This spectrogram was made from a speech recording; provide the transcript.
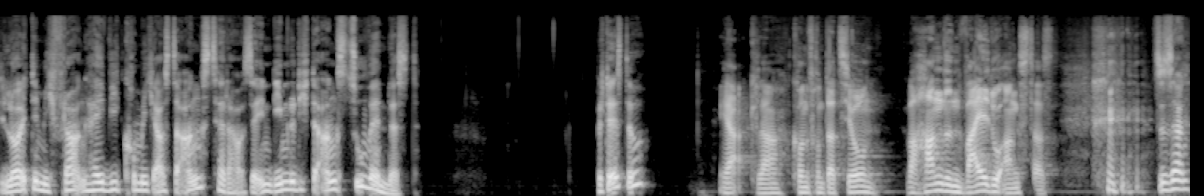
die Leute mich fragen, hey, wie komme ich aus der Angst heraus? Ja, indem du dich der Angst zuwendest. Verstehst du? Ja, klar. Konfrontation. War handeln, weil du Angst hast. Zu sagen,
